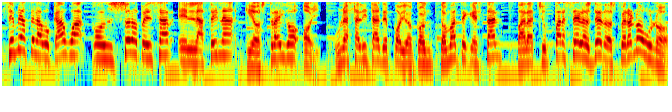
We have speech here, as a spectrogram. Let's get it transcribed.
Se me hace la boca agua con solo pensar en la cena que os traigo hoy. Unas salitas de pollo con tomate que están para chuparse los dedos, pero no uno,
